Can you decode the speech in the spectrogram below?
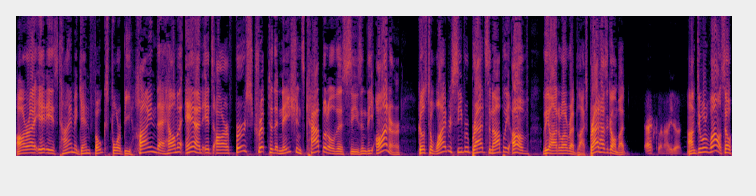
All right, it is time again, folks, for Behind the Helmet, and it's our first trip to the nation's capital this season. The honor goes to wide receiver Brad Sinopoli of the Ottawa Redblacks. Brad, how's it going, bud? Excellent. How you doing? I'm doing well. So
